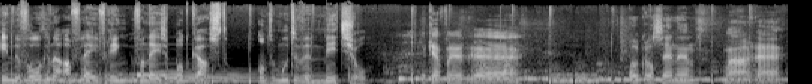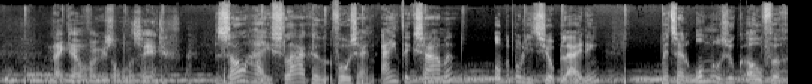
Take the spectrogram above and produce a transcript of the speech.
In de volgende aflevering van deze podcast ontmoeten we Mitchell. Ik heb er uh, ook al zin in, maar uh, ik denk heel veel gezonde zin. Zal hij slagen voor zijn eindexamen op de politieopleiding met zijn onderzoek over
